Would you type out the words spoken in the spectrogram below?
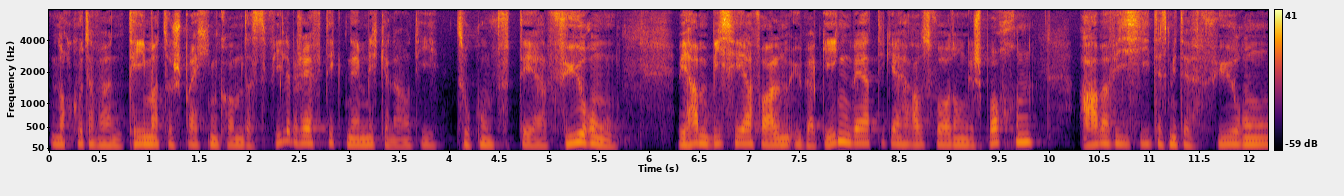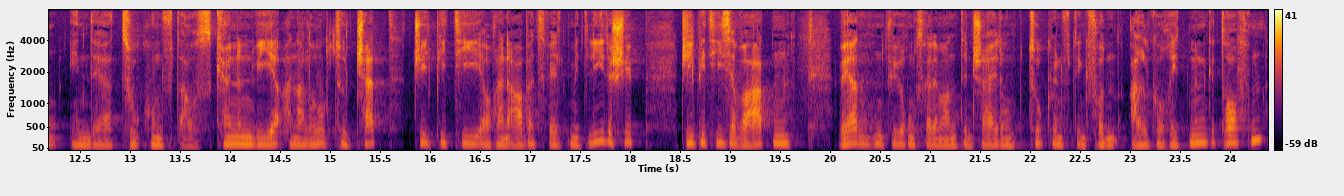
noch kurz auf ein Thema zu sprechen kommen, das viele beschäftigt, nämlich genau die Zukunft der Führung. Wir haben bisher vor allem über gegenwärtige Herausforderungen gesprochen, aber wie sieht es mit der Führung in der Zukunft aus? Können wir analog zu Chat, GPT auch eine Arbeitswelt mit Leadership. GPTs erwarten, werden führungsrelevante Entscheidungen zukünftig von Algorithmen getroffen?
